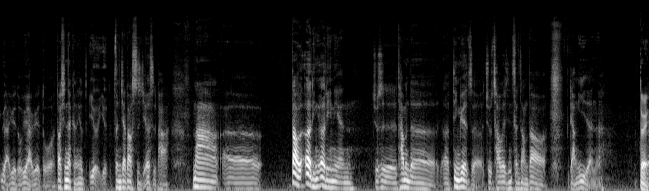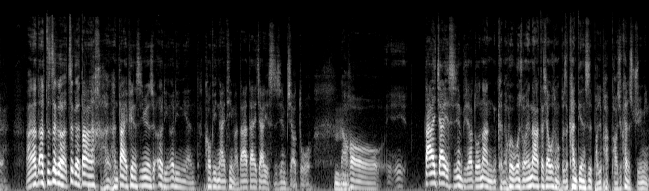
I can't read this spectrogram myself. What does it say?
越来越多，越来越多，到现在可能有有有增加到十几二十趴。那呃，到了二零二零年，就是他们的呃订阅者就差不多已经成长到两亿人了。对，啊那这这个这个当然很很大一片，是因为是二零二零年 COVID nineteen 嘛，大家待在家里时间比较多，然后。大家家里时间比较多，那你可能会问说，哎，那大家为什么不是看电视，跑去跑跑去看 streaming？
